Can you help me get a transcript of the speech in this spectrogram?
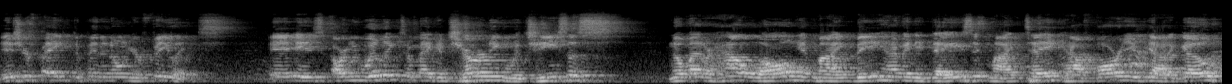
Is your faith dependent on your feelings? Is, are you willing to make a journey with Jesus? No matter how long it might be, how many days it might take, how far you've got to go,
